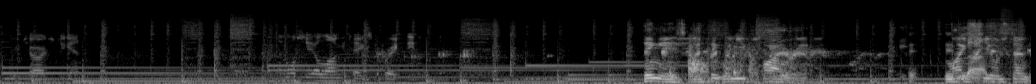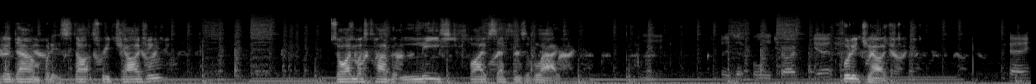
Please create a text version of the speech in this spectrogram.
recharged again. And we'll see how long it takes to break these. Thing is, I think when you fire it, It, it my lagged. shields don't go down, but it starts recharging. So I must have at least five seconds of lag. Hmm. Is it fully charged yet? Fully charged. Okay.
